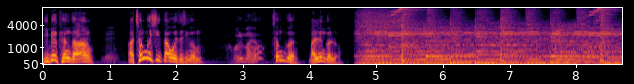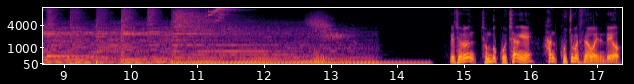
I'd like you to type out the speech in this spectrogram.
200평당 네. 아 천근씩 따고 있어 지금 얼마요? 천근 말린 걸로 네, 저는 전북 고창에 한 고추밭에 나와 있는데요.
